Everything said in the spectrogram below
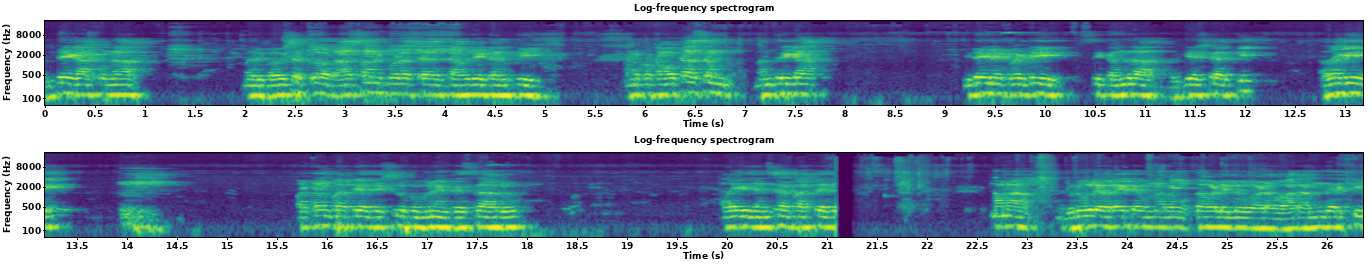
అంతేకాకుండా మరి భవిష్యత్తులో రాష్ట్రానికి కూడా సేవ చేయడానికి మనకు ఒక అవకాశం మంత్రిగా ఇదైనటువంటి శ్రీ కందుల దుర్గేష్ గారికి అలాగే పట్టణ పార్టీ అధ్యక్షులు కొమ్మిన వెంకటేశ్వరరావు అలాగే జనసేన పార్టీ మన గురువులు ఎవరైతే ఉన్నారో ముత్తవళ్ళిలు వాళ్ళ వారందరికీ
